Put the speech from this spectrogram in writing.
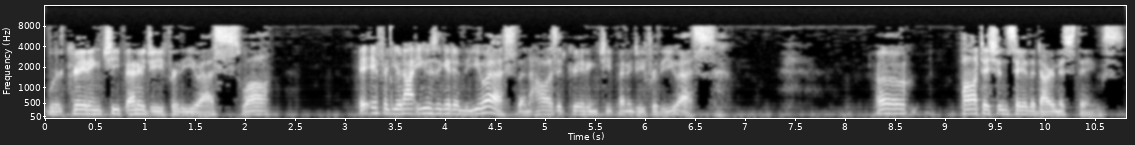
we're creating cheap energy for the U.S. Well, if you're not using it in the U.S., then how is it creating cheap energy for the U.S.? oh, politicians say the darndest things.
